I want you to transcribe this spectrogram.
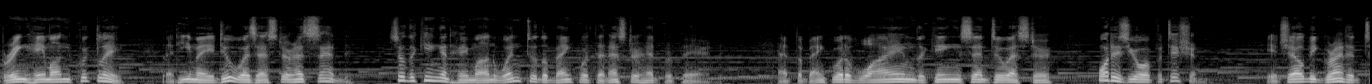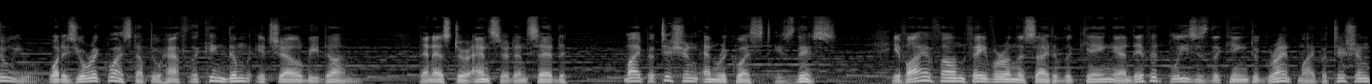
Bring Haman quickly, that he may do as Esther has said. So the king and Haman went to the banquet that Esther had prepared. At the banquet of wine the king said to Esther, What is your petition? It shall be granted to you. What is your request up to half the kingdom? It shall be done. Then Esther answered and said, My petition and request is this. If I have found favor in the sight of the king, and if it pleases the king to grant my petition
